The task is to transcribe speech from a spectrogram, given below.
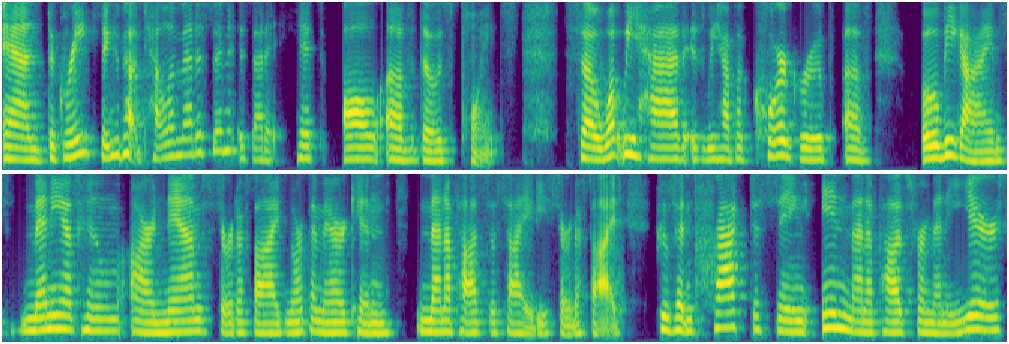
And the great thing about telemedicine is that it hits all of those points. So, what we have is we have a core group of OB-GYNs, many of whom are NAMS certified, North American Menopause Society certified, who've been practicing in menopause for many years,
